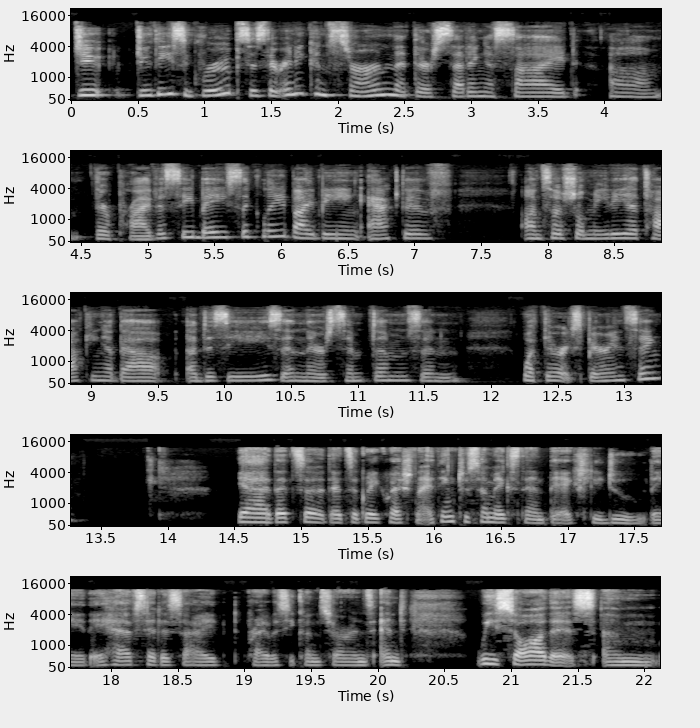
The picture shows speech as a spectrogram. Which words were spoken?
do do these groups is there any concern that they're setting aside um, their privacy basically by being active on social media talking about a disease and their symptoms and what they're experiencing Yeah, that's a that's a great question. I think to some extent they actually do. They they have set aside privacy concerns, and we saw this um,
